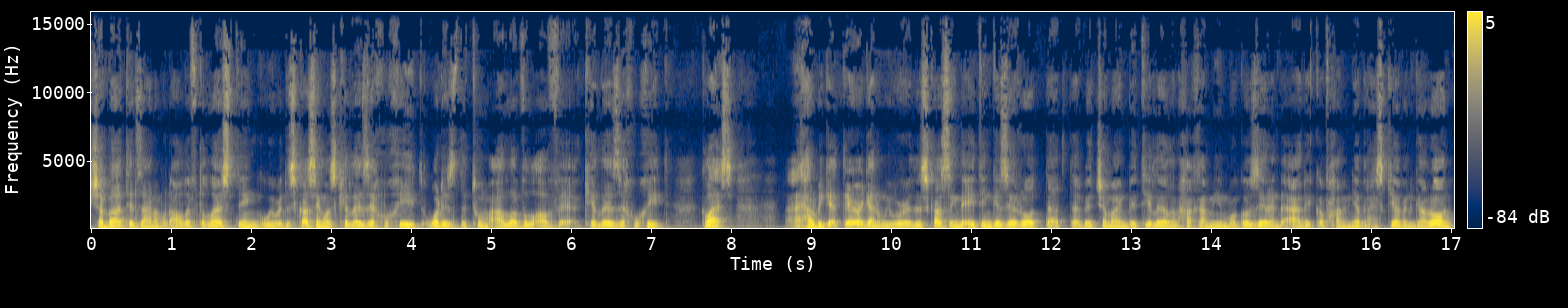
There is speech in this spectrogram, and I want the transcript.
Shabbat Zayin Amud Aleph. The last thing we were discussing was Kele Zechuchit. What is the Tum'ah level of uh, Kele Zechuchit? Glass. Uh, how do we get there? Again, we were discussing the 18 Gezerot that uh, Bet Shammai Bet Hillel and Chachamim were gozer in the attic of Hananiah ben Hiskiah ben Garon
